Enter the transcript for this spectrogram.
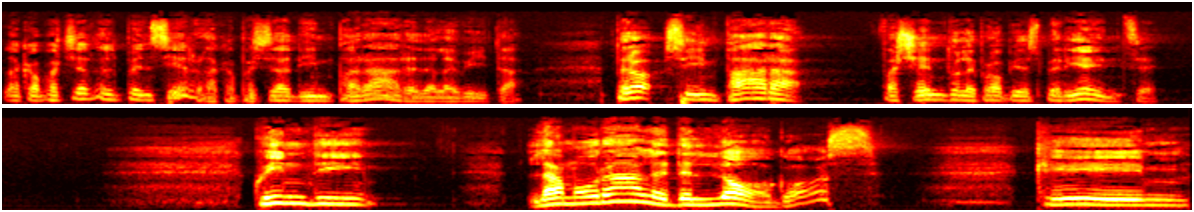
La capacità del pensiero è la capacità di imparare dalla vita, però si impara facendo le proprie esperienze. Quindi la morale del logos che,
